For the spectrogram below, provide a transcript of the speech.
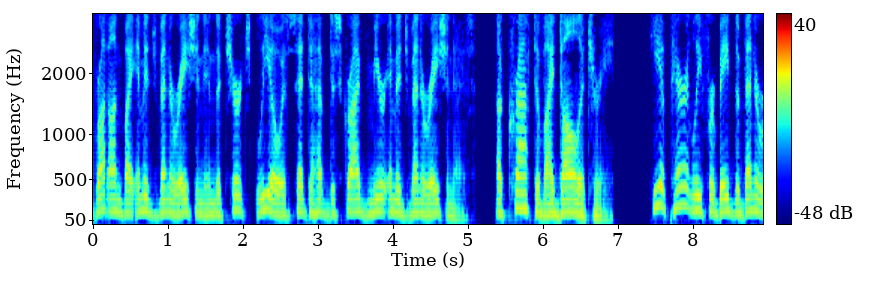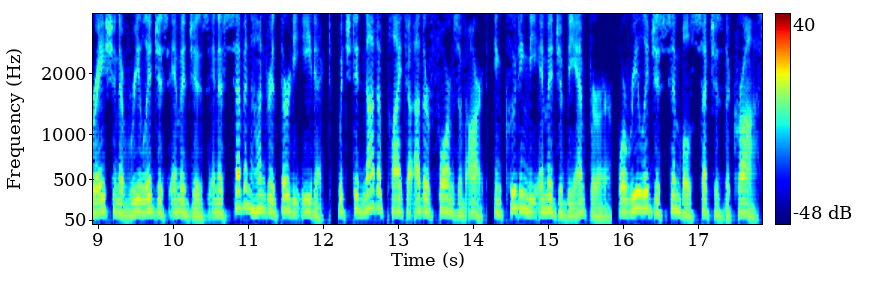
brought on by image veneration in the Church. Leo is said to have described mere image veneration as a craft of idolatry. He apparently forbade the veneration of religious images in a 730 edict, which did not apply to other forms of art, including the image of the emperor, or religious symbols such as the cross.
